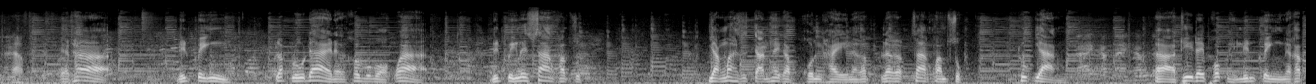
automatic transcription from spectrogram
ๆครับ แต่ถ้าลินปิงรับรู้ได้นะเขาบอกว่าลินปิงได้สร้างความสุข อย่างมหัศจรรย์ให้กับคนไทยนะครับ แล้วก็สร้างความสุขทุกอย่างที่ได้พบเห็นลินปิงนะครับ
